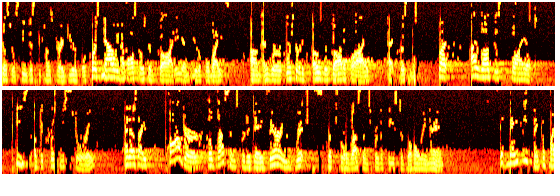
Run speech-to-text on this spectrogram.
you'll, you'll see this becomes very beautiful. Of course, now we have all sorts of gaudy and beautiful lights, um, and we're, we're sort of over godified at Christmas. But I love this quiet piece of the Christmas story. And as I ponder the lessons for today, very rich scriptural lessons for the Feast of the Holy Name, it made me think of my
